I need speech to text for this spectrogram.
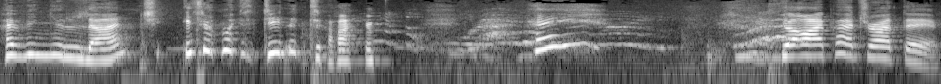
Having your lunch? It's almost dinner time. Hey? Your iPad's right there.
